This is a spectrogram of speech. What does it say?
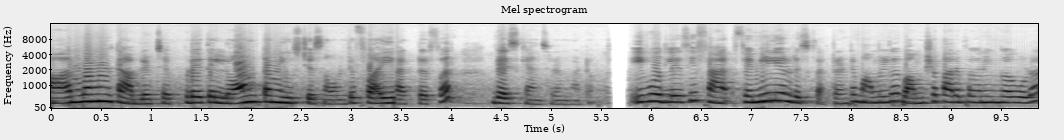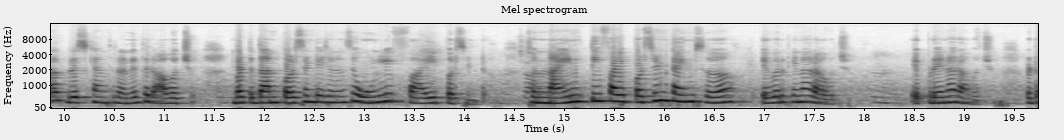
హార్మోనల్ టాబ్లెట్స్ ఎప్పుడైతే లాంగ్ టర్మ్ యూస్ చేసామో అంటే five factor for breast cancer అనమాట ఇవి వదిలేసి ఫ్యా ఫెమిలియల్ రిస్క్ ఫ్యాక్టర్ అంటే మామూలుగా వంశపారంపర్యంగా కూడా బ్రెస్ట్ క్యాన్సర్ అనేది రావచ్చు. బట్ దాని పర్సంటేజ్ అనేది only five percent so ninety five percent times ఎవరికైనా రావచ్చు. ఎప్పుడైనా రావచ్చు. బట్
